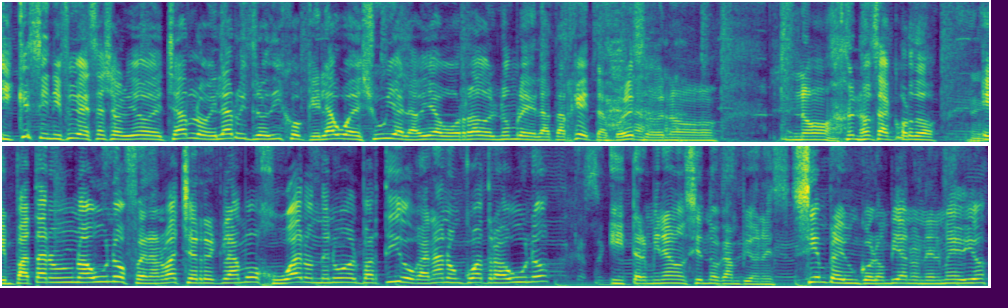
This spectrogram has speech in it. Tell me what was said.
¿Y qué significa que se haya olvidado de echarlo? El árbitro dijo que el agua de lluvia le había borrado el nombre de la tarjeta, por eso no, no, no se acordó. Empataron 1 a 1, Fenerbahce reclamó, jugaron de nuevo el partido, ganaron 4 a 1 y terminaron siendo campeones. Siempre hay un colombiano en el medio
